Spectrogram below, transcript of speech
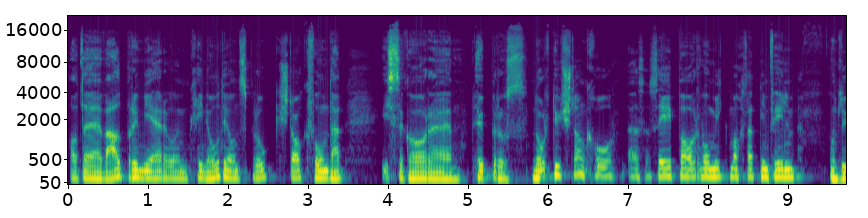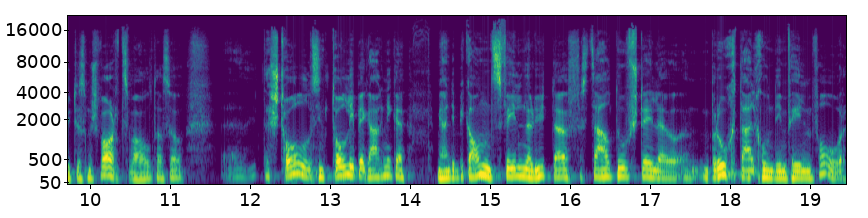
an der Weltpremiere, die im Kino Odeonsbruck stattgefunden hat, ist sogar äh, jemand aus Norddeutschland gekommen, also ein Ehepaar, das mitgemacht hat im Film und Leute aus dem Schwarzwald. Also, äh, das ist toll, das sind tolle Begegnungen. Wir haben bei ganz vielen Leuten das Zelt aufstellen. Ein Bruchteil kommt im Film vor.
